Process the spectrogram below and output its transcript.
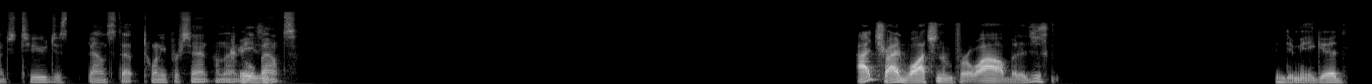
Tranche two just bounced up 20% on that little Crazy. bounce. I tried watching them for a while, but it just didn't do me any good.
